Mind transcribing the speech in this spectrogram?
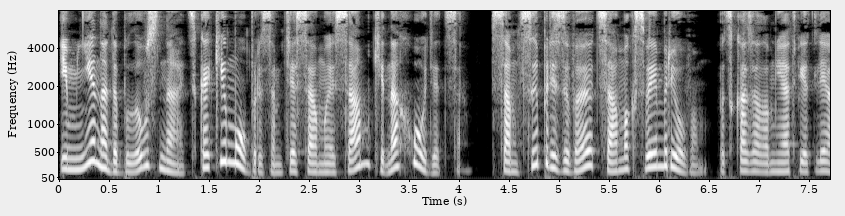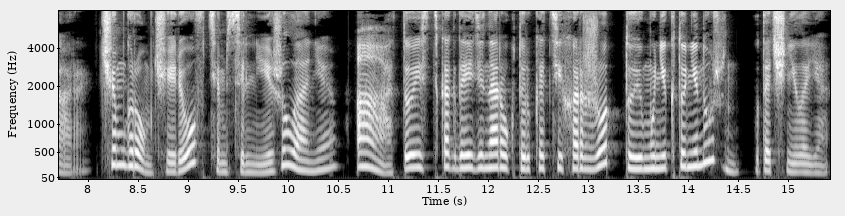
И мне надо было узнать, каким образом те самые самки находятся. «Самцы призывают самок своим ревом», – подсказала мне ответ Лиара. «Чем громче рев, тем сильнее желание». «А, то есть, когда единорог только тихо ржет, то ему никто не нужен?» – уточнила я.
